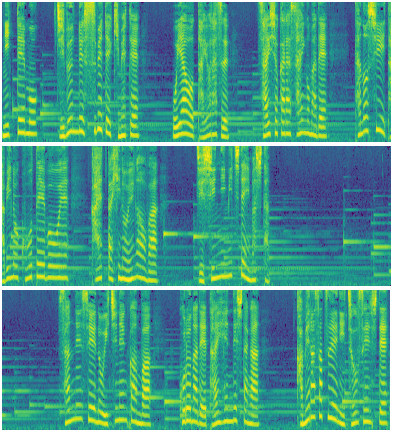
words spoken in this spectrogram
日程も自分で全て決めて親を頼らず最初から最後まで楽しい旅の工程を終え帰った日の笑顔は自信に満ちていました。3年生の1年間はコロナで大変でしたがカメラ撮影に挑戦して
